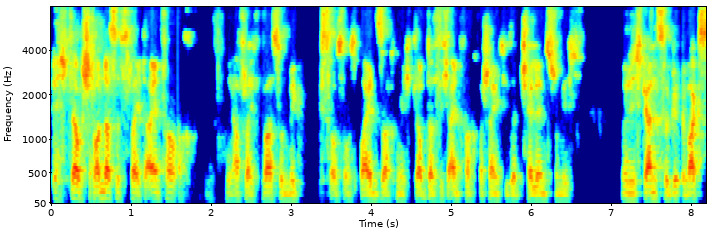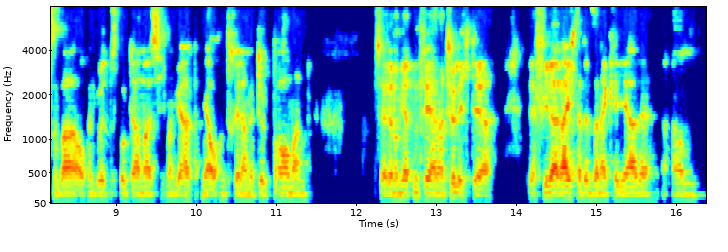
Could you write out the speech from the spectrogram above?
Ich glaube schon, dass es vielleicht einfach, ja, vielleicht war es so ein Mix aus, aus beiden Sachen. Ich glaube, dass ich einfach wahrscheinlich dieser Challenge schon nicht, noch nicht ganz so gewachsen war, auch in Würzburg damals. Ich meine, wir hatten ja auch einen Trainer mit Dirk Baumann, sehr renommierten Trainer natürlich, der, der viel erreicht hat in seiner Karriere, ähm,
